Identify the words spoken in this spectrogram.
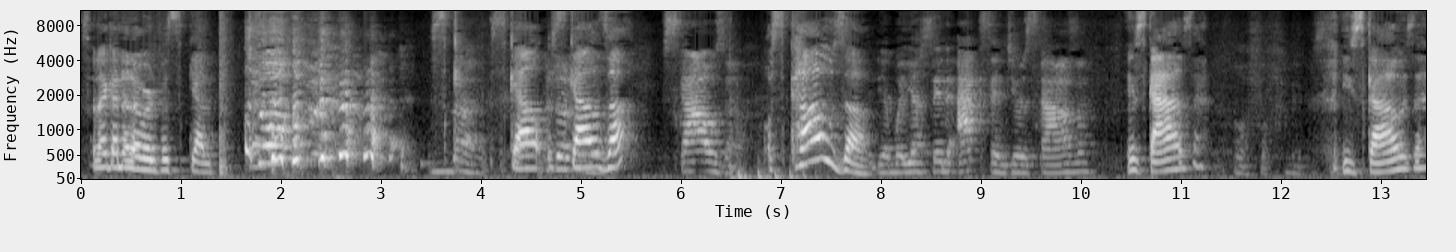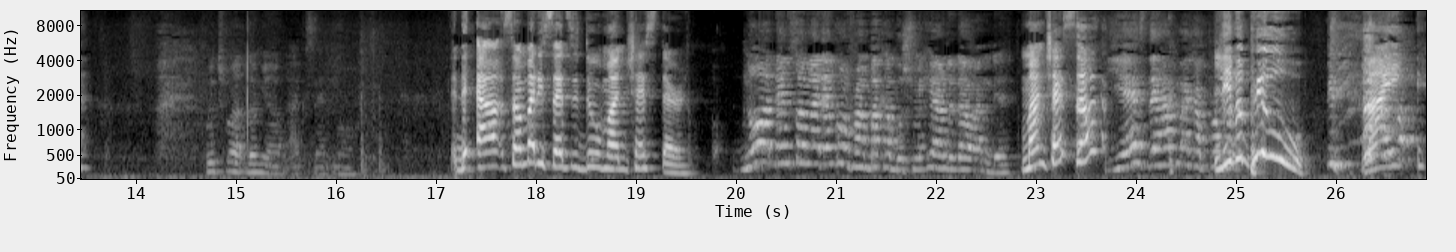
So like another word for scalp. No. Scalp scalza? Scouser. Or scouser. Yeah, but you say the accent, you're a scouser. You scouser? Oh, for. You scouser? Which one don't you have accent more? The- Uh, somebody said to do Manchester. No, them sound like them come from Bush. Me can't do that one there. Manchester? Yes, they have like a proper... Liverpool. Mike.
